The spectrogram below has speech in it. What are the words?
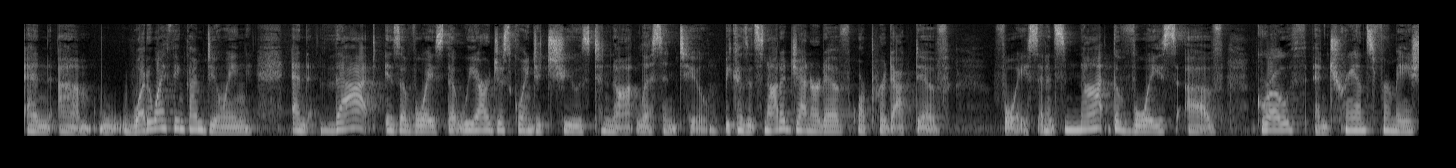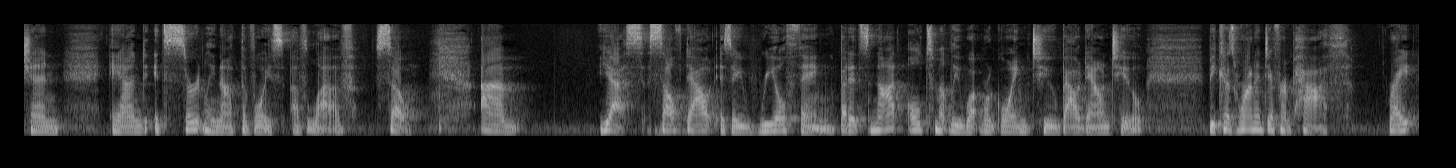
And um, what do i think i'm doing? And that is a voice that we are just going to choose to not listen to because it's not a generative or productive voice. And it's not the voice of growth and transformation. And it's certainly not the voice of love. So, um, yes, self doubt is a real thing, but it's not ultimately what we're going to bow down to because we're on a different path. Right?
